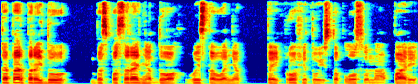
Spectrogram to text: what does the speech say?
Тепер перейду безпосередньо до виставлення take profit і стоп-лосу на парі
